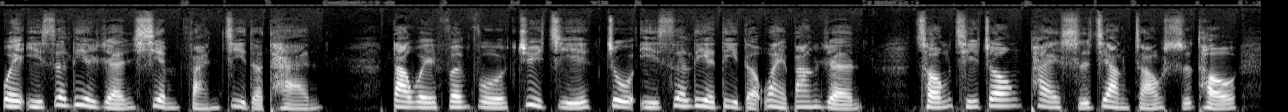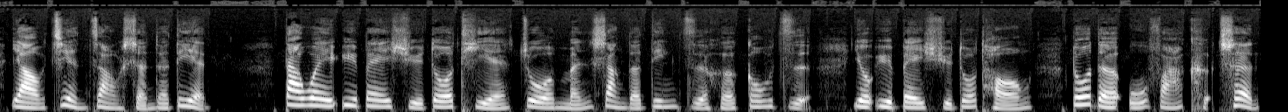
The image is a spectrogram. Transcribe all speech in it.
为以色列人献燔祭的坛。”大卫吩咐聚集住以色列地的外邦人。从其中派石匠凿石头，要建造神的殿。大卫预备许多铁做门上的钉子和钩子，又预备许多铜，多得无法可称。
